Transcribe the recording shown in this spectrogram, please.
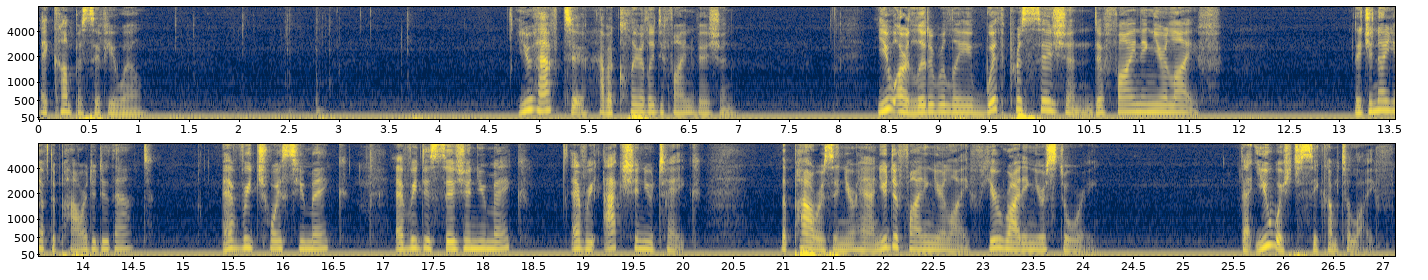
A compass, if you will. You have to have a clearly defined vision. You are literally, with precision, defining your life. Did you know you have the power to do that? Every choice you make, every decision you make, every action you take, the power is in your hand. You're defining your life, you're writing your story that you wish to see come to life.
